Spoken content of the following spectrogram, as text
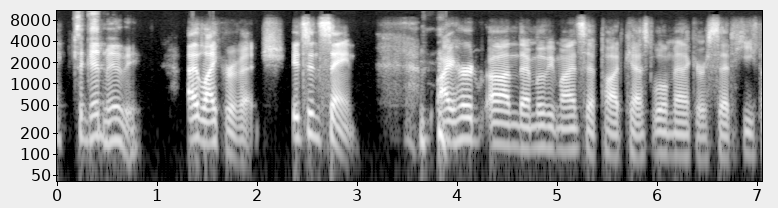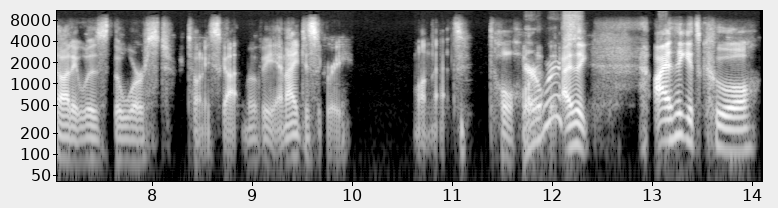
It's a good movie. I like Revenge. It's insane. I heard on the Movie Mindset podcast, Will Menaker said he thought it was the worst Tony Scott movie, and I disagree on that wholeheartedly. worse? I think, I think it's cool.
